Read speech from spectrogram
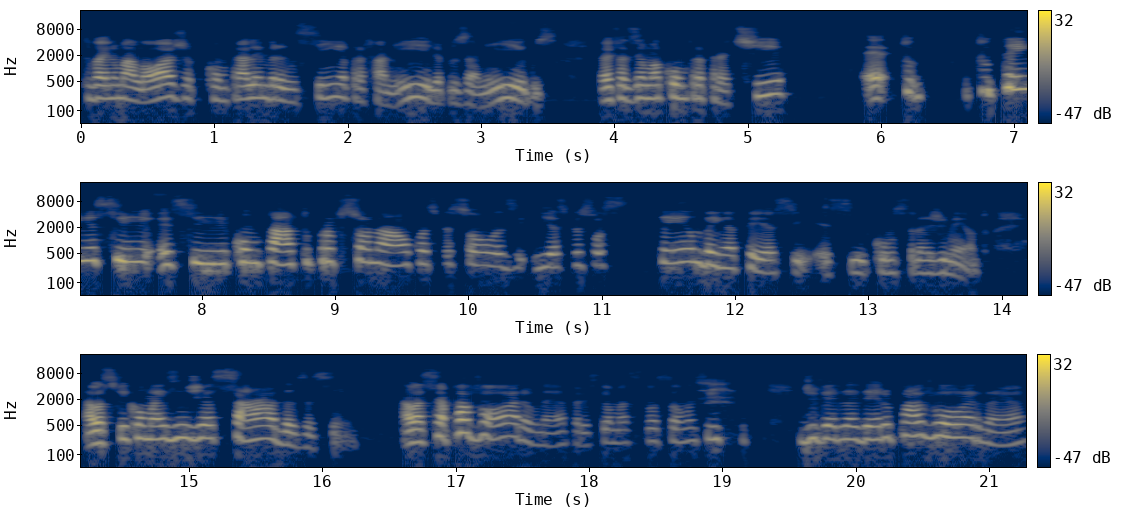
Tu vai numa loja comprar lembrancinha para a família, para os amigos, vai fazer uma compra para ti, é, tu, tu tem esse, esse contato profissional com as pessoas e as pessoas tendem a ter esse, esse constrangimento. Elas ficam mais engessadas, assim elas se apavoram, né? Parece que é uma situação assim de verdadeiro pavor, né?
